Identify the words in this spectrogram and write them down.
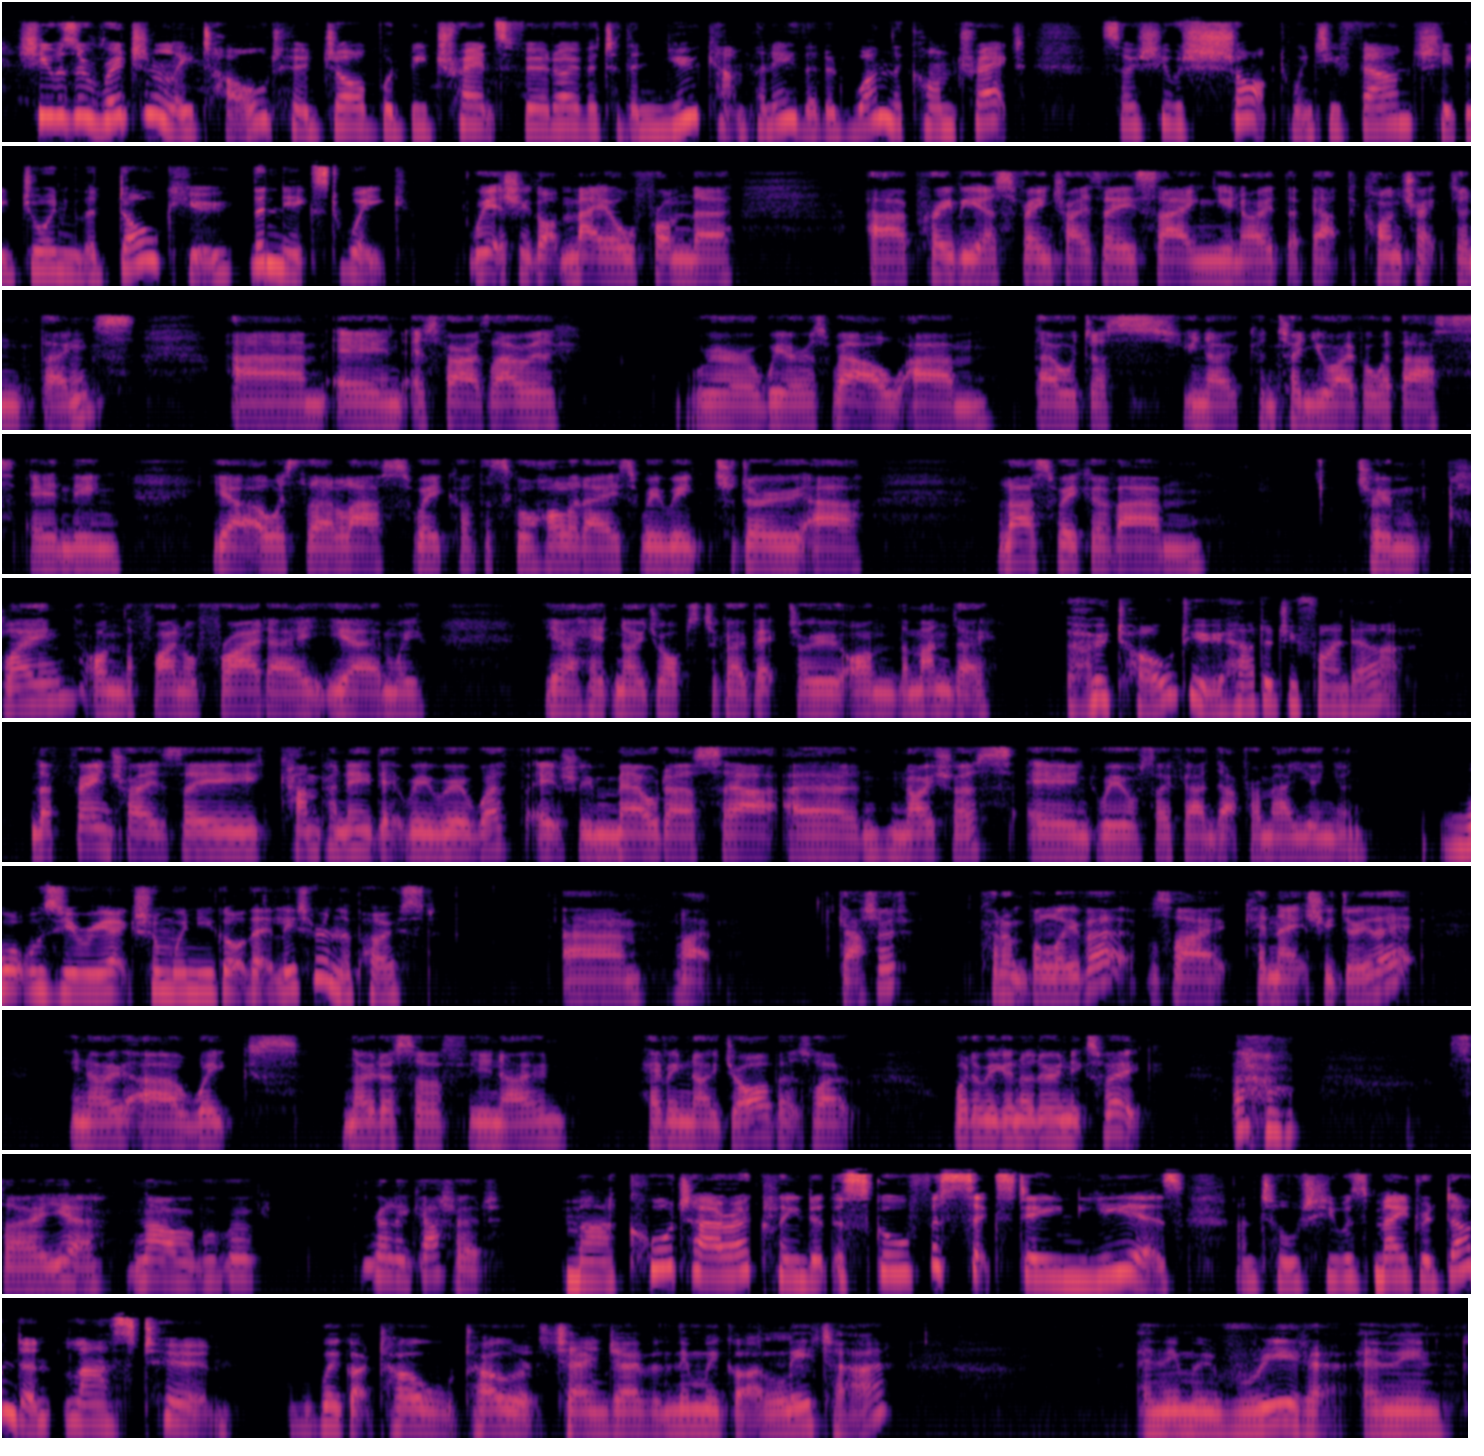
She was originally told her job would be transferred over to the new company that had won the contract, so she was shocked when she found she'd be joining the dole queue the next week. We actually got mail from the uh, previous franchisees saying, you know, about the contract and things. Um, and as far as I were, were aware as well, um, they would just, you know, continue over with us. And then, yeah, it was the last week of the school holidays. We went to do uh, last week of um, term clean on the final Friday, yeah, and we, yeah, had no jobs to go back to on the Monday. Who told you? How did you find out? The franchisee company that we were with actually mailed us out a notice, and we also found out from our union. What was your reaction when you got that letter in the post? Um, like, gutted. Couldn't believe it. It was like, can they actually do that? You know, a week's notice of, you know, having no job. It's like, what are we going to do next week? so, yeah, no, we were really gutted. Ma Kortara cleaned at the school for 16 years until she was made redundant last term. We got told told it's changeover, and then we got a letter, and then we read it, and then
